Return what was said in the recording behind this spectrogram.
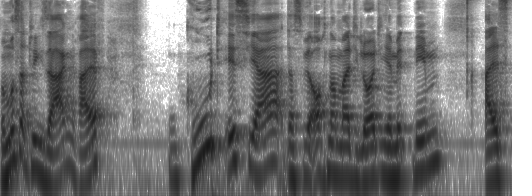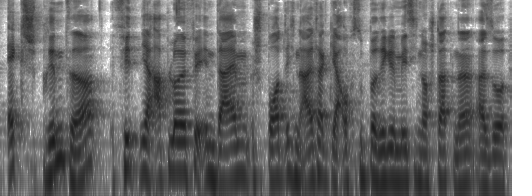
Man muss natürlich sagen, Ralf, gut ist ja, dass wir auch nochmal die Leute hier mitnehmen. Als Ex-Sprinter finden ja Abläufe in deinem sportlichen Alltag ja auch super regelmäßig noch statt. Ne? Also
